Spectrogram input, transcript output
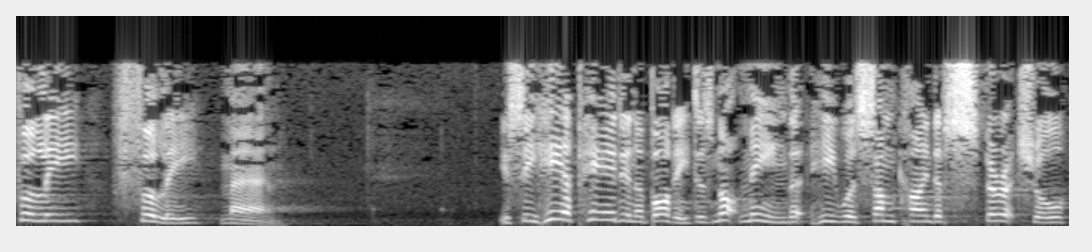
fully, fully man. You see, he appeared in a body does not mean that he was some kind of spiritual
